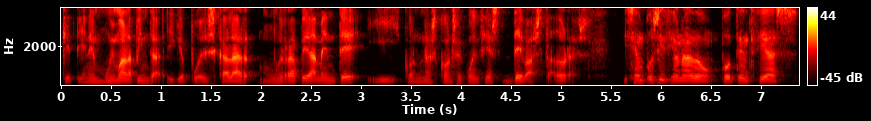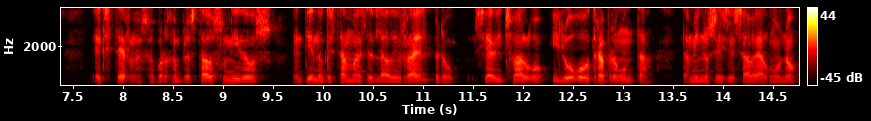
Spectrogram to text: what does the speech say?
que tiene muy mala pinta y que puede escalar muy rápidamente y con unas consecuencias devastadoras. Y se han posicionado potencias externas, o sea, por ejemplo, Estados Unidos entiendo que está más del lado de Israel, pero se ha dicho algo. Y luego otra pregunta, también no sé si se sabe algo o no,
